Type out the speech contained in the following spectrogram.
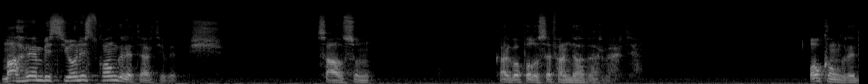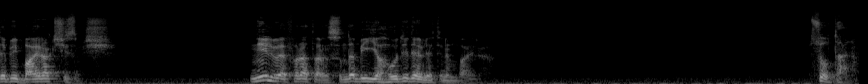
Mahrem bir Siyonist kongre tertip etmiş. Sağ olsun Kargopolos Efendi haber verdi. O kongrede bir bayrak çizmiş. Nil ve Fırat arasında bir Yahudi devletinin bayrağı. Sultanım,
